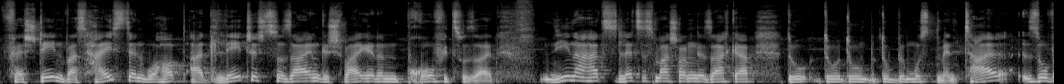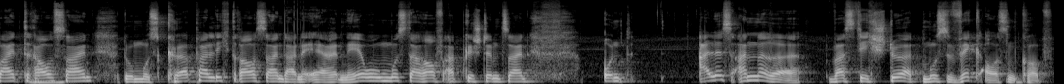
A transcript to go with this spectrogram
verstehen. Was heißt denn überhaupt athletisch zu sein, geschweige denn Profi zu sein? Nina hat es letztes Mal schon gesagt gehabt, du, du, du, du musst mental so weit draus sein, du musst körperlich draus sein, deine Ernährung muss darauf abgestimmt sein. Und alles andere was dich stört, muss weg aus dem Kopf.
